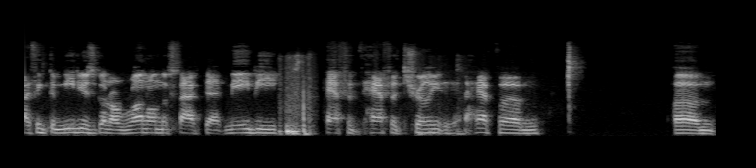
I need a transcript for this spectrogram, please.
I think the media is going to run on the fact that maybe half a, half a trillion, half um, um,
